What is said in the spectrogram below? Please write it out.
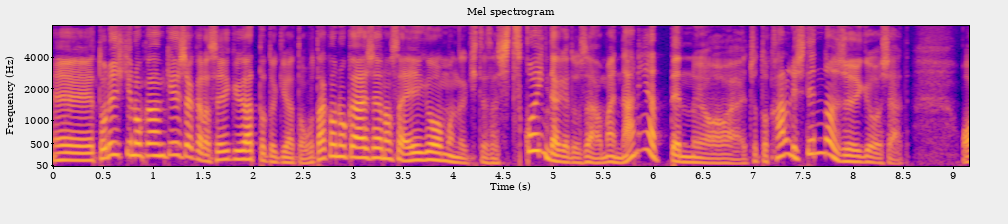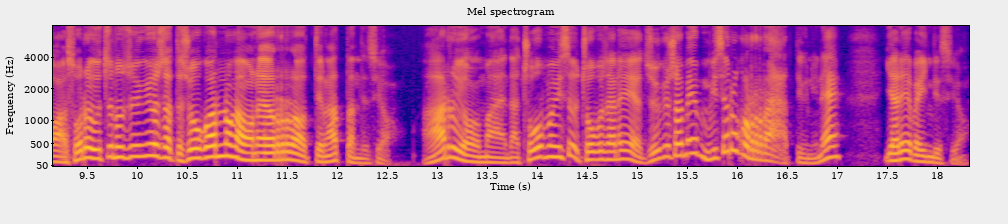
えー取引の関係者から請求があった時はと。お宅の会社のさ営業マンが来てさしつこいんだけどさお前何やってんのよおい。ちょっと管理してんの従業者。おいそれうちの従業者って証拠あるのかこの野郎っていうのがあったんですよあるよお前だ。帳簿見せろ帳簿じゃねえや。従業者名簿見せろこらっていうふうにねやればいいんですよ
